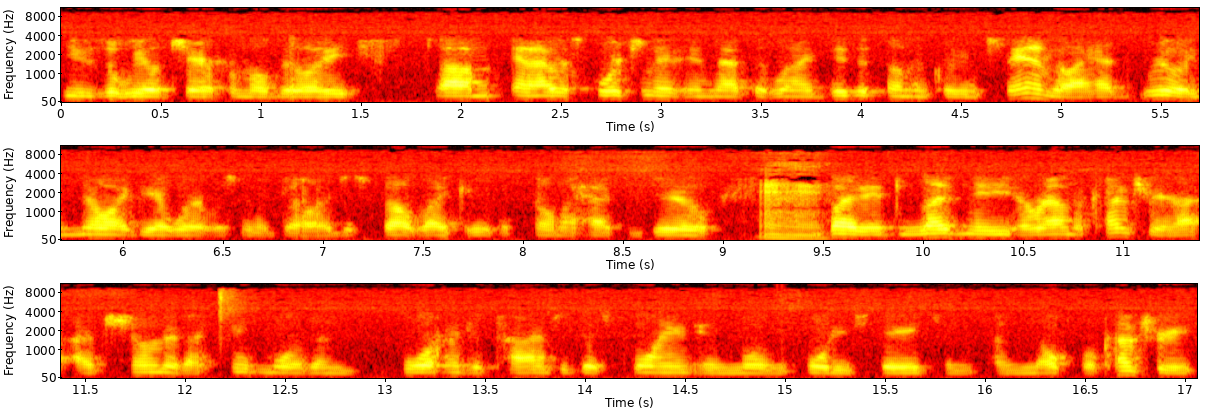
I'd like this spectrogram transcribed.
Uses a wheelchair for mobility Um, and I was fortunate in that that when I did the film, including Samuel, I had really no idea where it was going to go. I just felt like it was a film I had to do. Mm-hmm. But it led me around the country, and I, I've shown it, I think, more than 400 times at this point in more than 40 states and, and multiple countries.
